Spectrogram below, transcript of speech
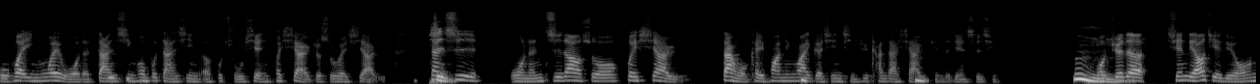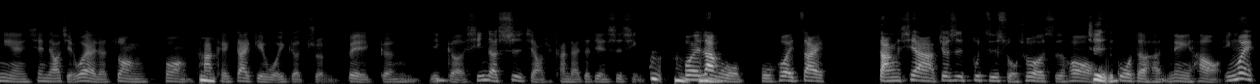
不会因为我的担心或不担心而不出现，会下雨就是会下雨，但是。我能知道说会下雨，但我可以换另外一个心情去看待下雨天这件事情。嗯，我觉得先了解流年，先了解未来的状况，它可以带给我一个准备跟一个新的视角去看待这件事情，会让。我不会在当下就是不知所措的时候过得很内耗，因为。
